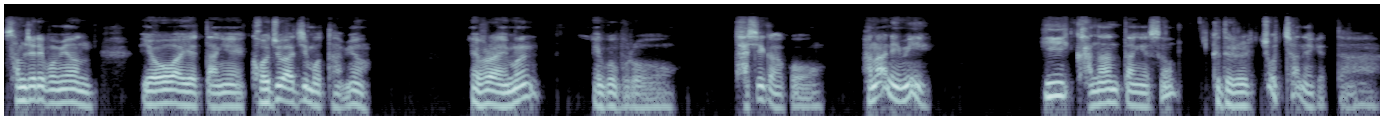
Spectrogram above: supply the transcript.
3절에 보면 여호와의 땅에 거주하지 못하며 에브라임은 애굽으로 다시 가고 하나님이 이 가나안 땅에서 그들을 쫓아내겠다라고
